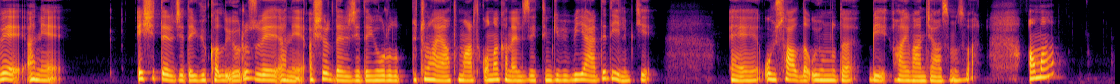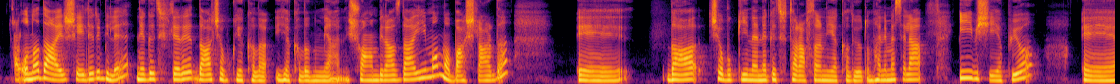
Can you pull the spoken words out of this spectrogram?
ve hani eşit derecede yük alıyoruz ve hani aşırı derecede yorulup bütün hayatımı artık ona kanalize ettiğim gibi bir yerde değilim ki e, uysal da uyumlu da bir hayvancağızımız var. Ama ona dair şeyleri bile negatiflere daha çabuk yakala, yakaladım yani. Şu an biraz daha iyiyim ama başlarda e, daha çabuk yine negatif taraflarını yakalıyordum. Hani mesela iyi bir şey yapıyor. E,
